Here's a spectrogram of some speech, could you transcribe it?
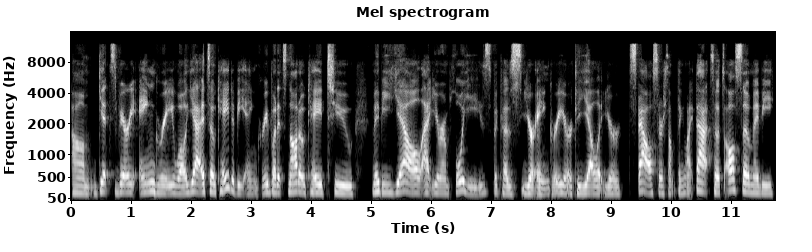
um, gets very angry. Well, yeah, it's okay to be angry, but it's not okay to maybe yell at your employees because you're angry or to yell at your spouse or something like that. So it's also maybe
